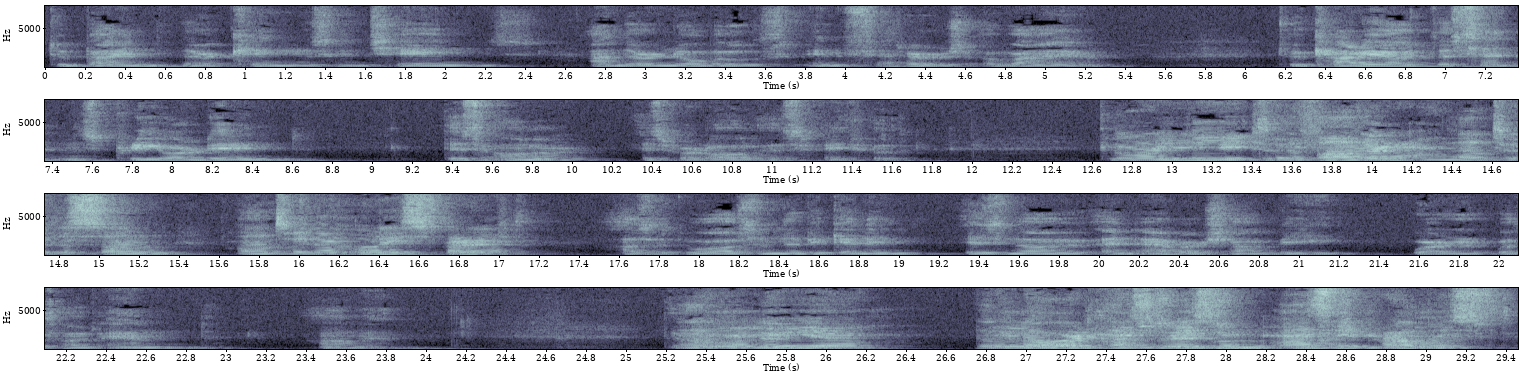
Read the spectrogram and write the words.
to bind their kings in chains and their nobles in fetters of iron, to carry out the sentence preordained. This honour is for all his faithful. Glory be to the Father, and to the Son, and to the Holy Spirit as it was in the beginning, is now, and ever shall be, world without end. Amen. Alleluia. The Lord has risen as he promised.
